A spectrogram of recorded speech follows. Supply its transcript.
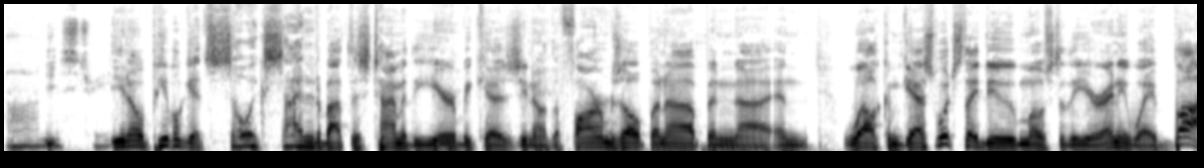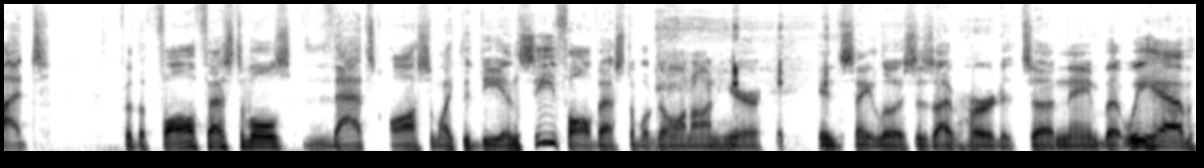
On the street. you know, people get so excited about this time of the year because you know the farms open up and uh, and welcome guests, which they do most of the year anyway. But for the fall festivals, that's awesome. Like the DNC Fall Festival going on here in St. Louis, as I've heard its uh, name. But we have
